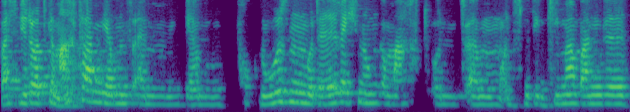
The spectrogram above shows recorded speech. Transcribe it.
Was wir dort gemacht haben, wir haben uns einem, wir haben Prognosen, Modellrechnungen gemacht und ähm, uns mit dem Klimawandel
